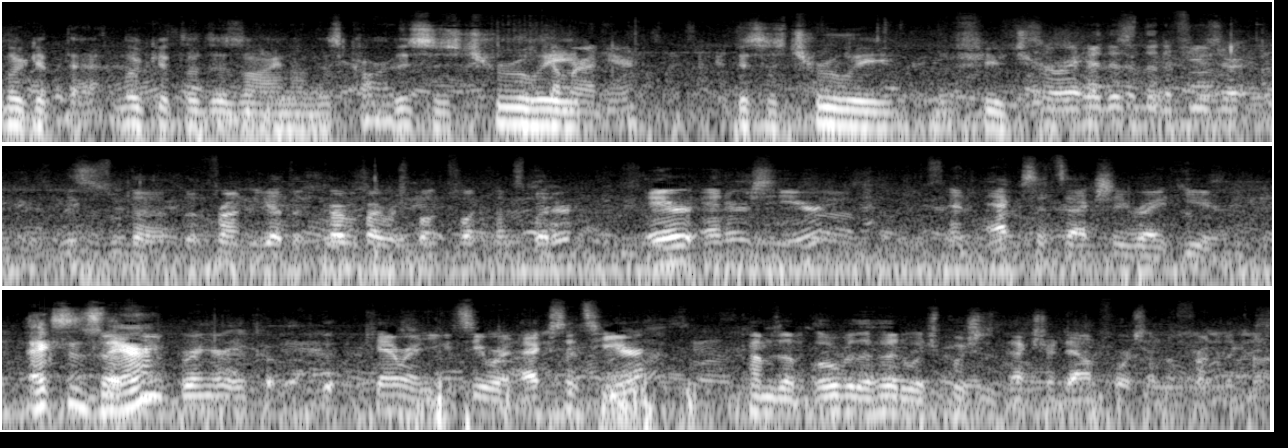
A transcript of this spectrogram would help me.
Look at that. Look at the design on this car. This is truly Come around here. This is truly the future. So right here, this is the diffuser. This is the, the front. You got the carbon fiber front, front splitter. Air enters here, and exits actually right here. Exits So if there? you bring her, the camera in, you can see where it exits here, comes up over the hood, which pushes extra downforce on the front of the car.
